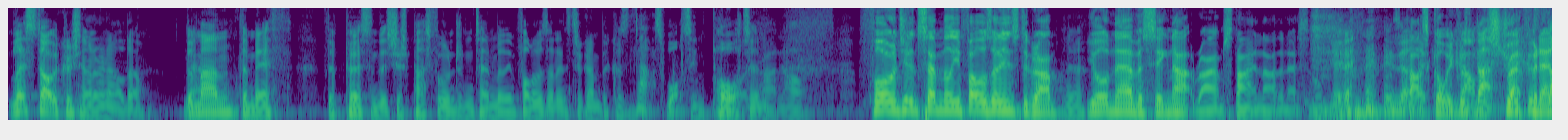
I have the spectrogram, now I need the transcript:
let's start with Cristiano Ronaldo, the Yeah. man, the myth. The person that's just passed 410 million followers on Instagram because that's what's important. Right now. 410 million followers on Instagram. Yeah. You'll never sing that. Right, I'm starting that at the next home game. Exactly. That's going Because round that- the Stretford end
